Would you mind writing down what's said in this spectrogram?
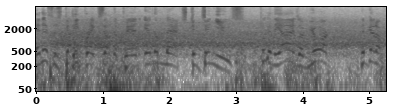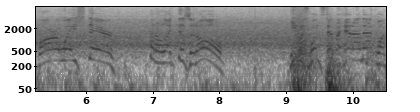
And this is, he breaks up the pin, and the match continues. Look at the eyes of York. They've got a faraway stare. I don't like this at all. He was one step ahead on that one.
